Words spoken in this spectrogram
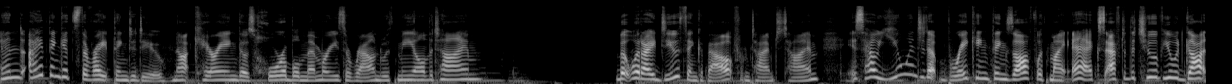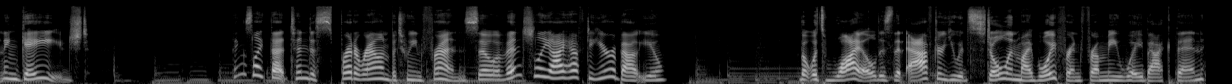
And I think it's the right thing to do, not carrying those horrible memories around with me all the time. But what I do think about from time to time is how you ended up breaking things off with my ex after the two of you had gotten engaged. Things like that tend to spread around between friends, so eventually I have to hear about you. But what's wild is that after you had stolen my boyfriend from me way back then,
